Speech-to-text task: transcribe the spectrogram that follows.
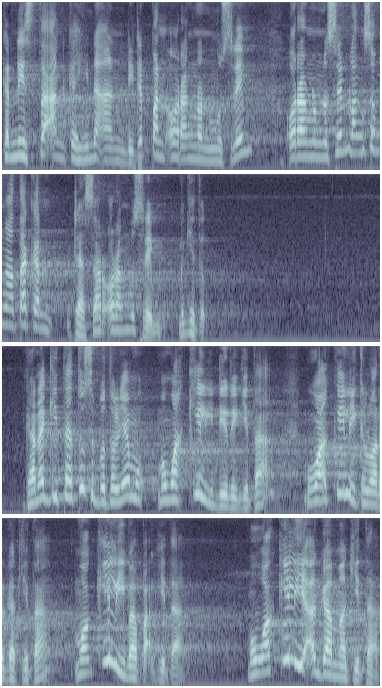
kenistaan, kehinaan di depan orang non muslim orang non muslim langsung mengatakan dasar orang muslim. Begitu. Karena kita itu sebetulnya mewakili diri kita mewakili keluarga kita mewakili bapak kita mewakili agama kita.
